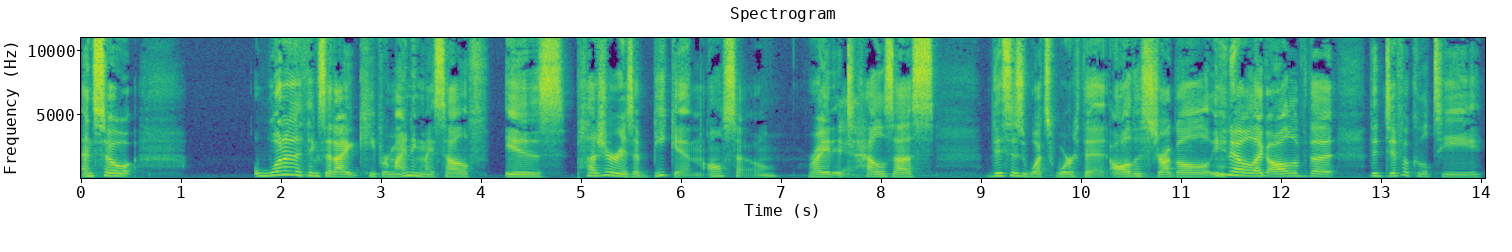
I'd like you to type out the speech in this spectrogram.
And so, one of the things that I keep reminding myself is pleasure is a beacon, also, right? It tells us this is what's worth it. All the struggle, you know, like all of the the difficulty.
